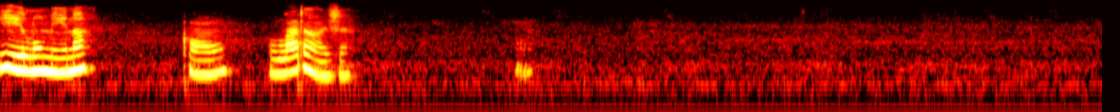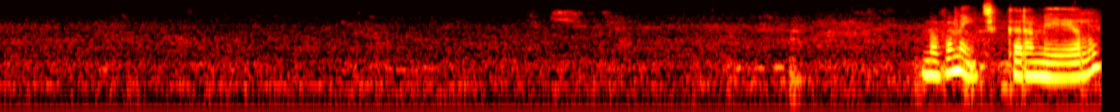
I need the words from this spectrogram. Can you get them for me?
E ilumina com o laranja. Novamente, caramelo.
